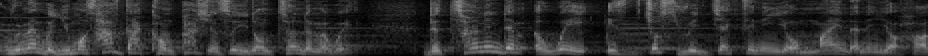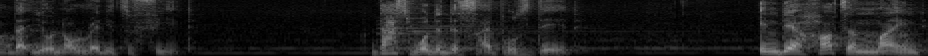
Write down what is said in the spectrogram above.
remember, you must have that compassion so you don't turn them away. The turning them away is just rejecting in your mind and in your heart that you're not ready to feed. That's what the disciples did. In their heart and mind,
